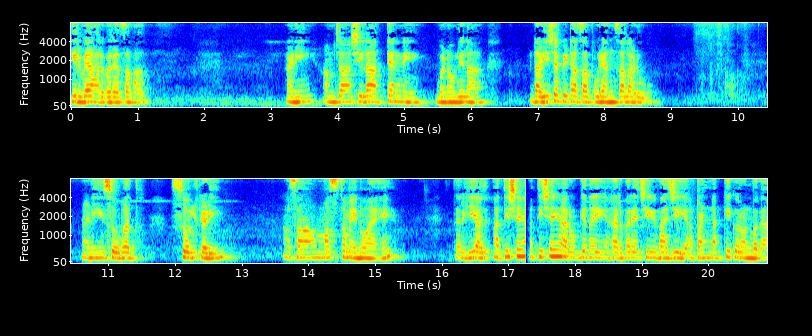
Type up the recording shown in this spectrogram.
हिरव्या हरभऱ्याचा भात. आणि आमच्या शिला आत्यांनी बनवलेला डाळीच्या पिठाचा पुऱ्यांचा लाडू. आणि सोबत सोलकढी असा मस्त मेनू आहे. तर ही अतिशय अतिशय आरोग्यदायी हरभऱ्याची भाजी आपण नक्की करून बघा.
